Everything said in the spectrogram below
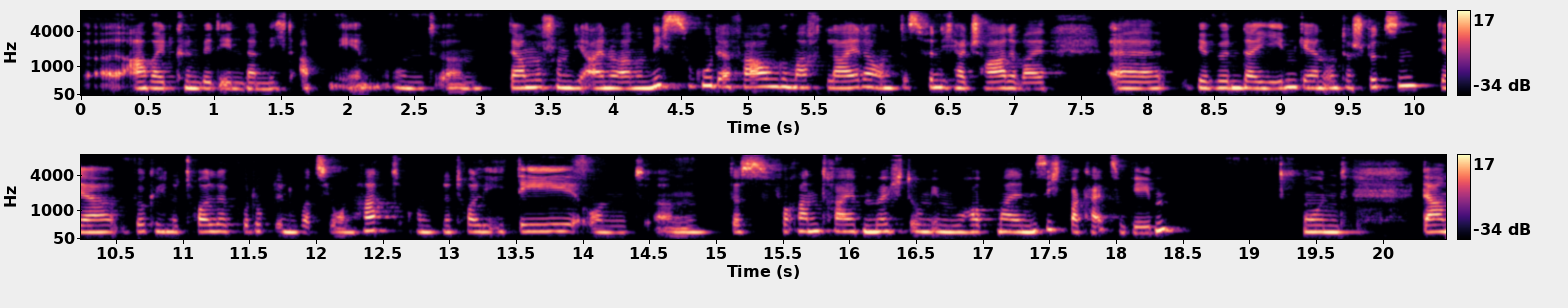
äh, Arbeit können wir denen dann nicht abnehmen. Und ähm, da haben wir schon die eine oder andere nicht so gute Erfahrung gemacht, leider. Und das finde ich halt schade, weil äh, wir würden da jeden gern unterstützen, der wirklich eine tolle Produktinnovation hat und eine tolle Idee und ähm, das vorantreiben möchte, um ihm überhaupt mal eine Sichtbarkeit zu geben. Und da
